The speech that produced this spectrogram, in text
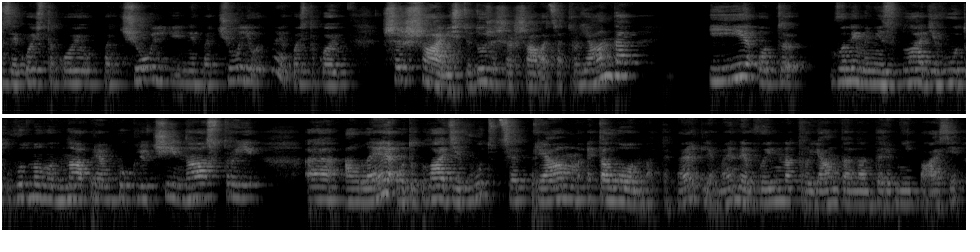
з якоюсь такою пачулі, не пачулі, ну, якоюсь такою шершавістю, дуже шершава ця троянда. І от вони мені з Bloody Wood в одному напрямку ключі, настрої. Е, Але от Bloody Wood це прям еталонна тепер для мене винна троянда на деревній базі.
